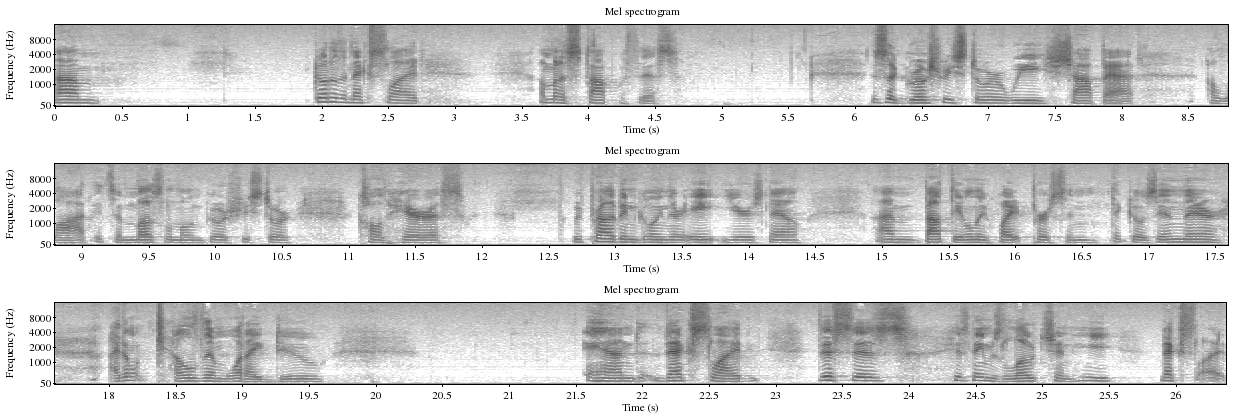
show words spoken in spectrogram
Um, go to the next slide. I'm going to stop with this. This is a grocery store we shop at a lot. It's a Muslim owned grocery store called Harris. We've probably been going there eight years now. I'm about the only white person that goes in there. I don't tell them what I do. And next slide. This is, his name is Lochin. He, next slide.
